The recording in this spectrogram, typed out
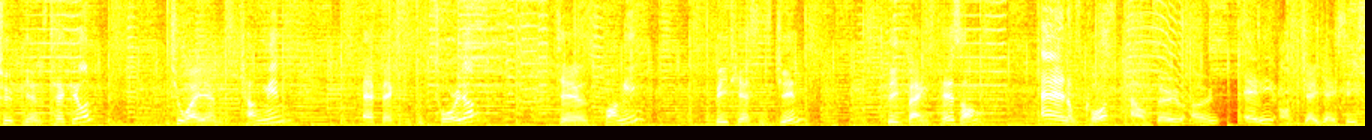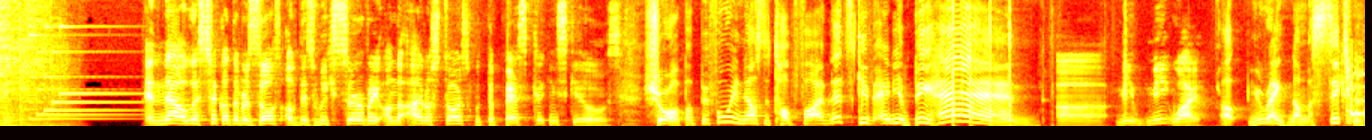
2PM's Taecyeon, 2AM's Changmin, FX's Victoria, JO's Hwang Yi, BTS's Jin, Big Bang's Daesung, and of course, our very own Eddie of JJCC. And now let's check out the results of this week's survey on the idol stars with the best cooking skills. Sure, but before we announce the top five, let's give Eddie a big hand. Uh, me, me, why? Oh, you ranked number six with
